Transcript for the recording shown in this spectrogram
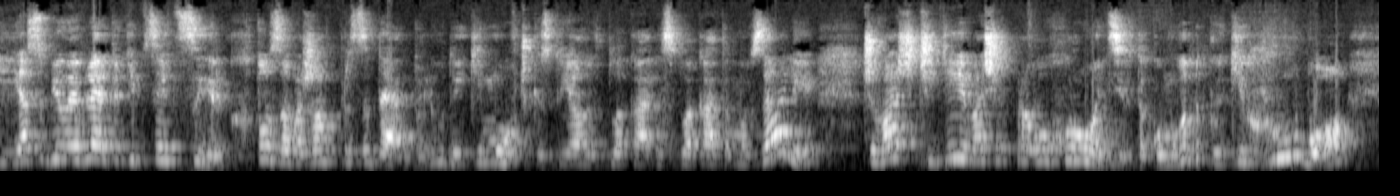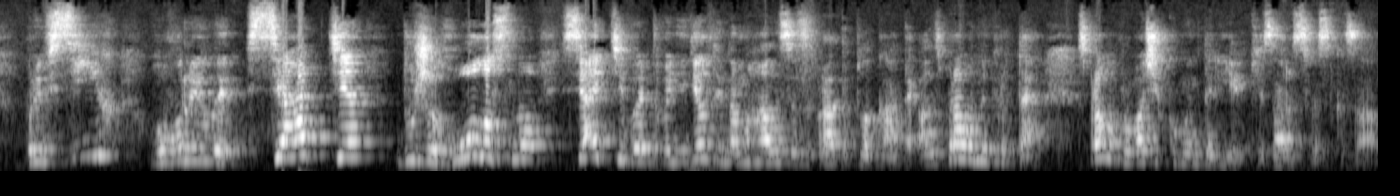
І я собі уявляю тоді цей цирк, хто заважав президенту, люди, які мовчки стояли в плака... з плакатами в залі, чи ваш чи дії ваших правоохоронців в такому випадку, які грубо при всіх говорили сядьте дуже голосно, сядьте, ви цього не робите, і намагалися забрати плакати. Але справа не про те. Справа про ваші коментарі, які зараз ви сказали.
